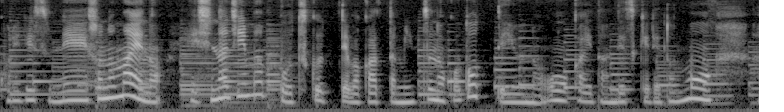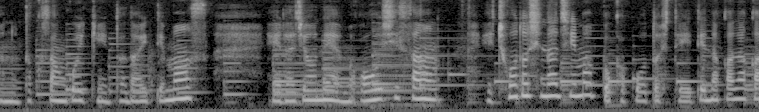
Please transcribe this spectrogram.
これですね。その前のシナジーマップを作って分かった3つのことっていうのを書いたんですけれどもあのたくさんご意見いただいてます。えラジオネームお牛さん。ちょうどシナジーマップを書こうとしていてなかなか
